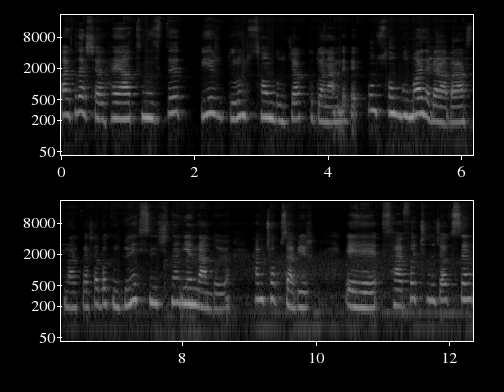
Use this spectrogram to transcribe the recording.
Arkadaşlar hayatınızda bir durum son bulacak bu dönemde ve bu son bulmayla beraber aslında arkadaşlar bakın güneş sizin içinden yeniden doğuyor. Hem çok güzel bir e, sayfa açılacaksa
